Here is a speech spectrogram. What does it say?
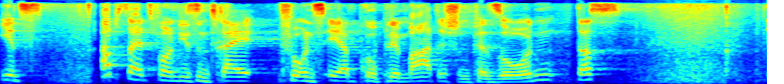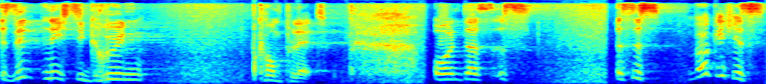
Jetzt abseits von diesen drei für uns eher problematischen Personen, das sind nicht die Grünen komplett. Und das ist, es ist wirklich, ist,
